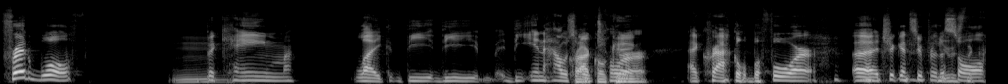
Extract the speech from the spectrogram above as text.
Fred wolf Mm. became like the the the in-house Crackle auteur at Crackle before uh, Chicken Soup for the He was the Soul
